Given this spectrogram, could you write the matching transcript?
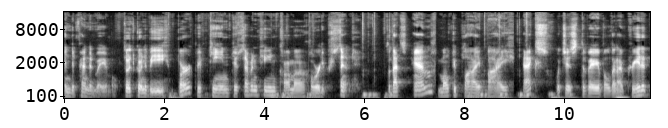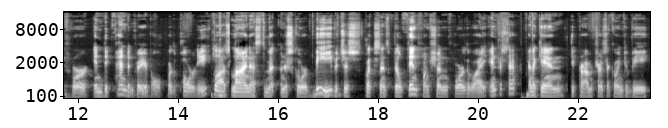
independent variable. So it's going to be birth 15 to 17, comma, 40%. So that's m multiplied by x, which is the variable that I've created for independent variable for the poverty, plus line estimate underscore b, which is Qlik Sense built-in function for the y-intercept. And again, the parameters are going to be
